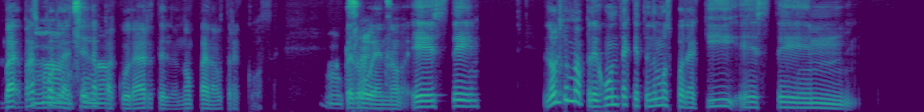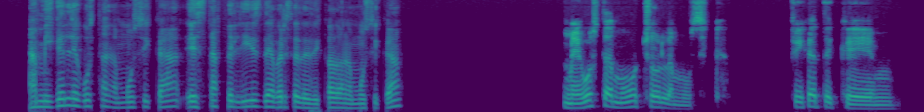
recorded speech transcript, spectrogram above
vas por la chela para curártelo, no para otra cosa. Pero bueno, este. La última pregunta que tenemos por aquí, este, mm, ¿A Miguel le gusta la música? ¿Está feliz de haberse dedicado a la música? Me gusta mucho la música. Fíjate que mm,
